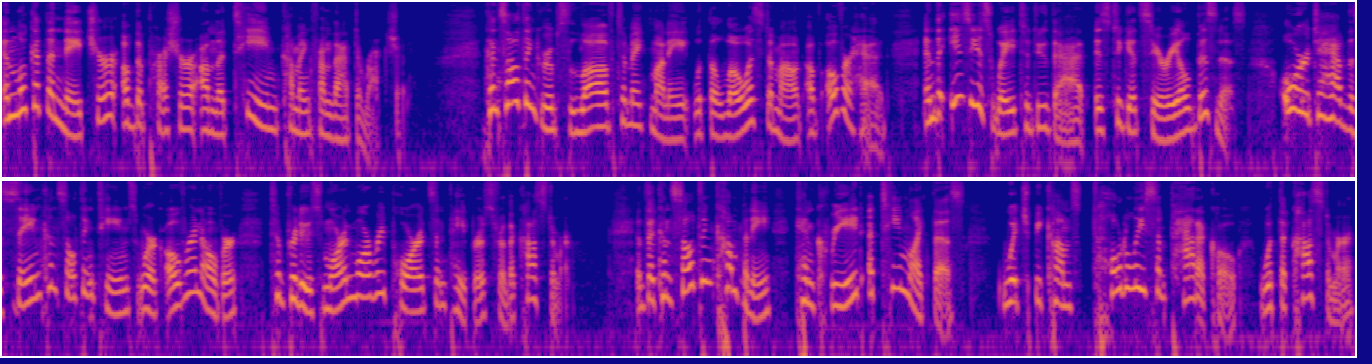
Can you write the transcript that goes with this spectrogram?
and look at the nature of the pressure on the team coming from that direction. Consulting groups love to make money with the lowest amount of overhead, and the easiest way to do that is to get serial business or to have the same consulting teams work over and over to produce more and more reports and papers for the customer. If the consulting company can create a team like this, which becomes totally simpatico with the customer,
